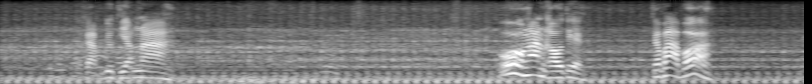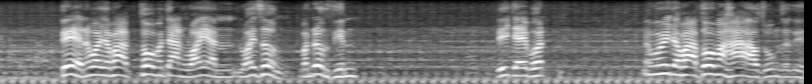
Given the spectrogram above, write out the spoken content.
ๆนะครับอยู่เถียงนา โอ้งานเขาเตี้ยจะภาพบ่เต้นึกว่าจะภาพโทรมาจ้างร้อยอันร้อยเสื่องบันเรื่องศิลดีใจเบิดนึกว่าไม่จะภาพโทรมาหาเอาสูงสิที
